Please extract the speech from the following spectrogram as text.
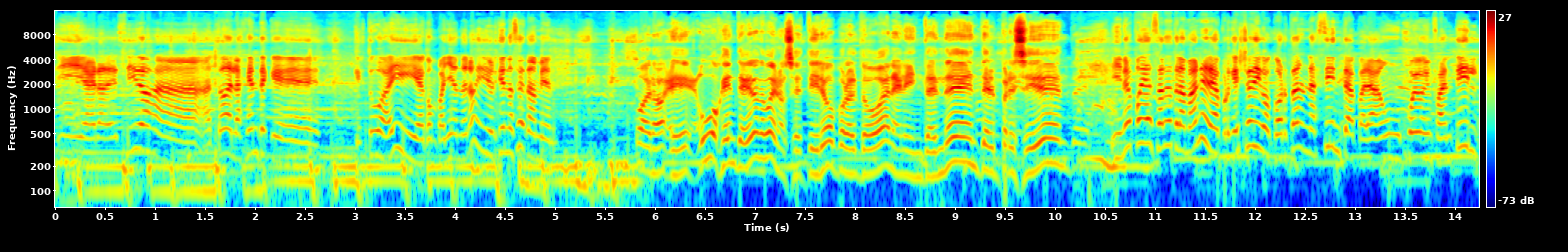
y agradecidos a, a toda la gente que, que, estuvo ahí acompañándonos y divirtiéndose también. Bueno, eh, hubo gente grande, bueno, se tiró por el tobogán el intendente, el presidente. Y no podía ser de otra manera, porque yo digo, cortar una cinta para un juego infantil,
